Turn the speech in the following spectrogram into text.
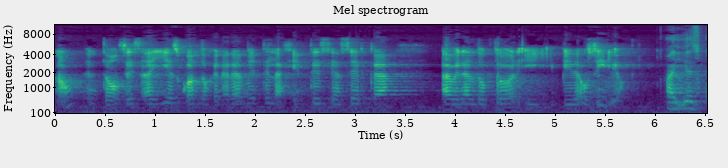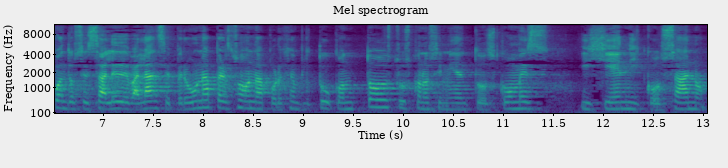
¿no? Entonces ahí es cuando generalmente la gente se acerca a ver al doctor y pide auxilio. Ahí es cuando se sale de balance, pero una persona, por ejemplo, tú con todos tus conocimientos, comes higiénico, sano,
